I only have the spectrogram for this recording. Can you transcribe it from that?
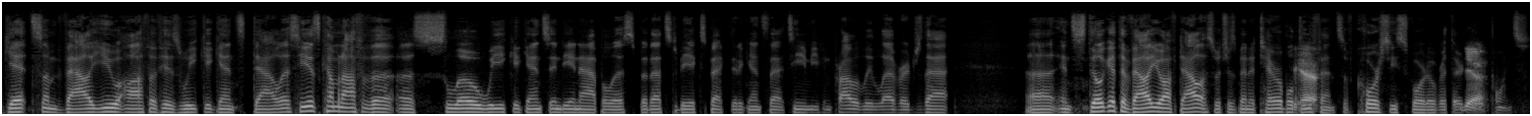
get some value off of his week against Dallas. He is coming off of a, a slow week against Indianapolis, but that's to be expected against that team. You can probably leverage that uh, and still get the value off Dallas, which has been a terrible Yeah. defense. Of course, he scored over 38 Yeah. points.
